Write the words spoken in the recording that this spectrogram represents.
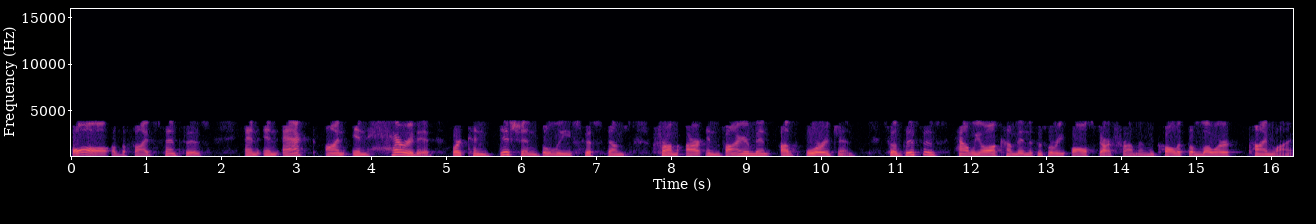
all of the five senses and enact on inherited or conditioned belief systems from our environment of origin. So this is how we all come in. This is where we all start from, and we call it the lower timeline.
